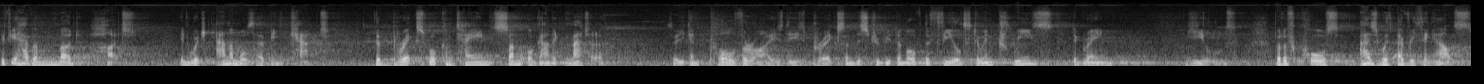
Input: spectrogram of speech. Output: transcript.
If you have a mud hut in which animals have been capped, the bricks will contain some organic matter so you can pulverize these bricks and distribute them over the fields to increase the grain yield. But of course, as with everything else,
